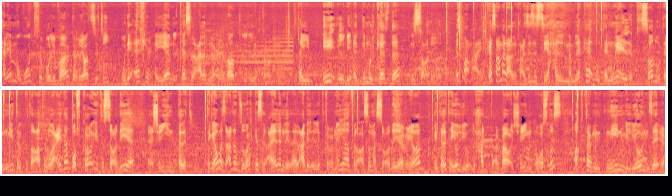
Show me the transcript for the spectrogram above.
حاليا موجود في بوليفارد رياض سيتي. ودي آخر أيام لكأس العالم للرياضات الإلكترونية. طيب إيه اللي بيقدمه الكأس ده للسعودية؟ اسمع معايا. كأس عمل على تعزيز السياحة للمملكة وتنويع الاقتصاد وتنمية القطاعات الواعدة وفق رؤية السعودية 2030 تجاوز عدد زوار كأس العالم للألعاب الإلكترونية في العاصمة السعودية الرياض من 3 يوليو لحد 24 أغسطس أكثر من 2 مليون زائر.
